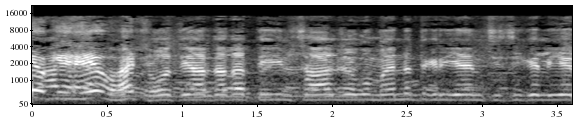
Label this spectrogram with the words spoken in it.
हो। है हट। सोच यार दादा तीन साल जो को मेहनत करी है एनसीसी के लिए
